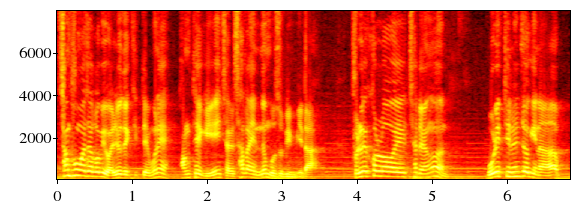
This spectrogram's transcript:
상품화 작업이 완료됐기 때문에 광택이 잘 살아있는 모습입니다. 블랙 컬러의 차량은 모래튄 흔적이나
